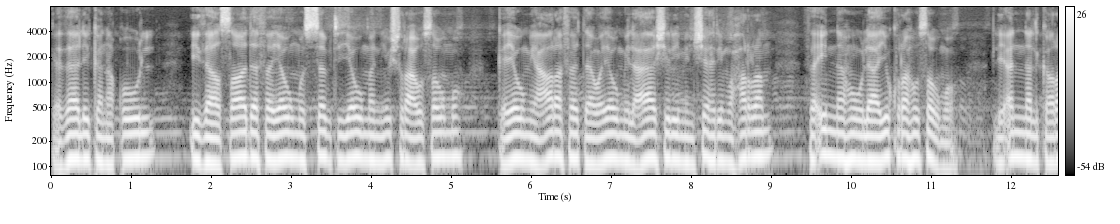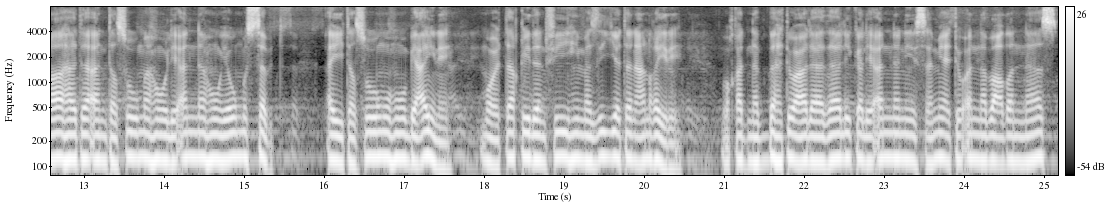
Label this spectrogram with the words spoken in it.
كذلك نقول إذا صادف يوم السبت يوما يشرع صومه كيوم عرفة ويوم العاشر من شهر محرم فإنه لا يكره صومه لأن الكراهة أن تصومه لأنه يوم السبت أي تصومه بعينه معتقدا فيه مزية عن غيره. وقد نبهت على ذلك لأنني سمعت أن بعض الناس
